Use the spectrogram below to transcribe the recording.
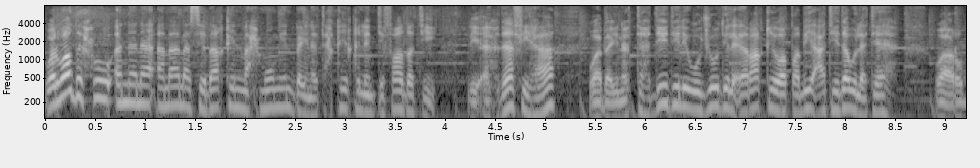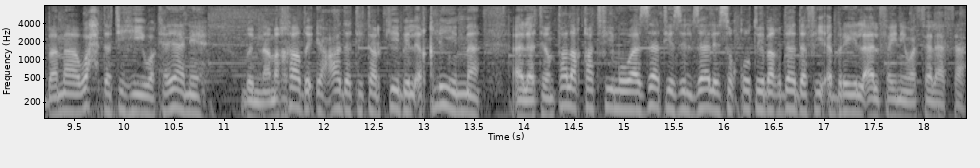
والواضح أننا أمام سباق محموم بين تحقيق الانتفاضة لأهدافها وبين التهديد لوجود العراق وطبيعة دولته وربما وحدته وكيانه ضمن مخاض إعادة تركيب الإقليم التي انطلقت في موازاة زلزال سقوط بغداد في أبريل 2003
